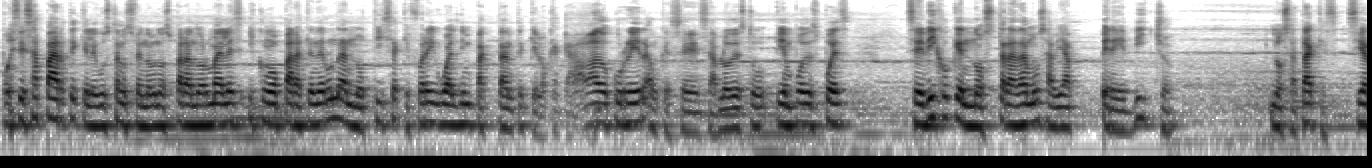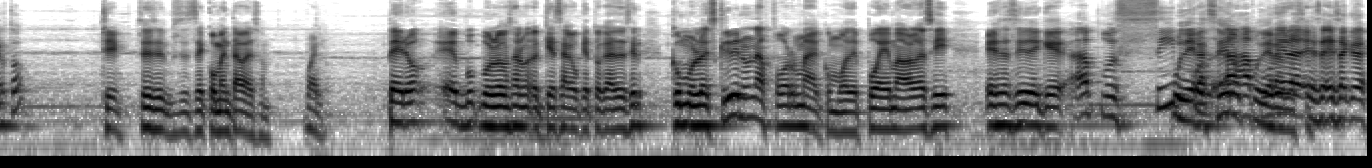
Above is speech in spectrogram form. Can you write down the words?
Pues esa parte que le gustan los fenómenos paranormales y como para tener una noticia que fuera igual de impactante que lo que acababa de ocurrir, aunque se, se habló de esto tiempo después, se dijo que Nostradamus había predicho los ataques, ¿cierto? Sí, sí, sí, se- comentaba eso. Bueno, Pero eh, vo- volvemos a lo que es algo que toca decir. Como lo escribe en una forma como de poema o algo así, es así de que, ah, pues sí. Pudiera pues, ser pudiera no ser. esa- esa que-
